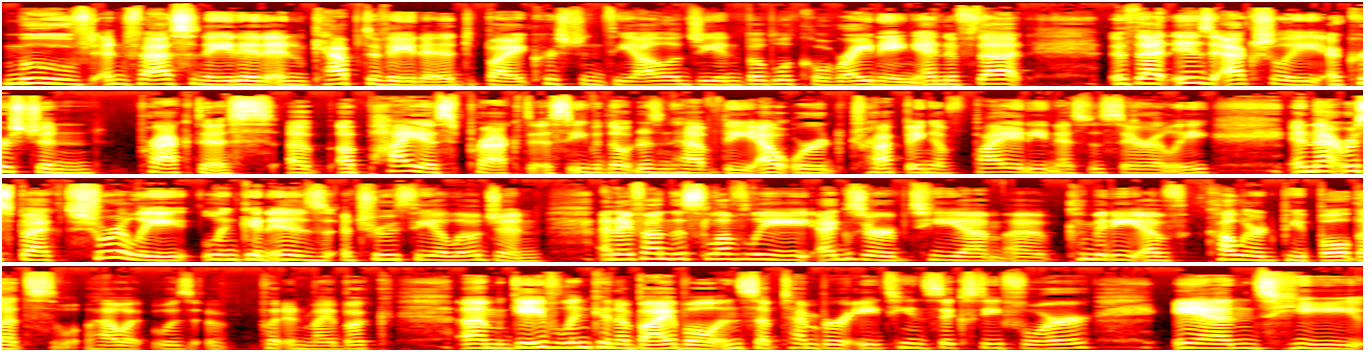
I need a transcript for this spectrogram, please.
moved and fascinated and captivated by christian theology and biblical writing. And if that if that is actually a christian practice, a, a, pious practice, even though it doesn't have the outward trapping of piety necessarily. In that respect, surely Lincoln is a true theologian. And I found this lovely excerpt. He, um, a committee of colored people, that's how it was uh, put in my book, um, gave Lincoln a Bible in September 1864. And he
